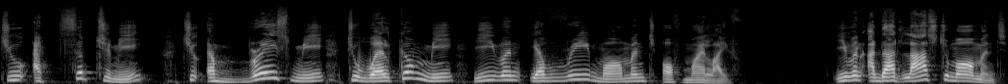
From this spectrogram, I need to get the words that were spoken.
to accept me, to embrace me, to welcome me even every moment of my life even at that last moment.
